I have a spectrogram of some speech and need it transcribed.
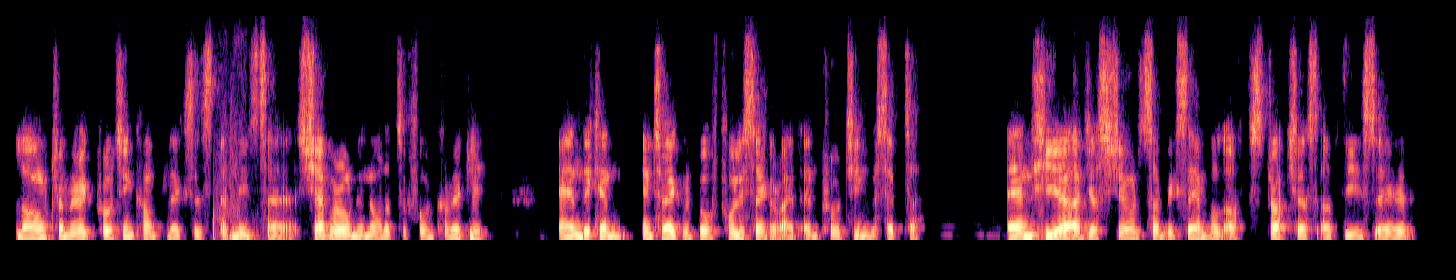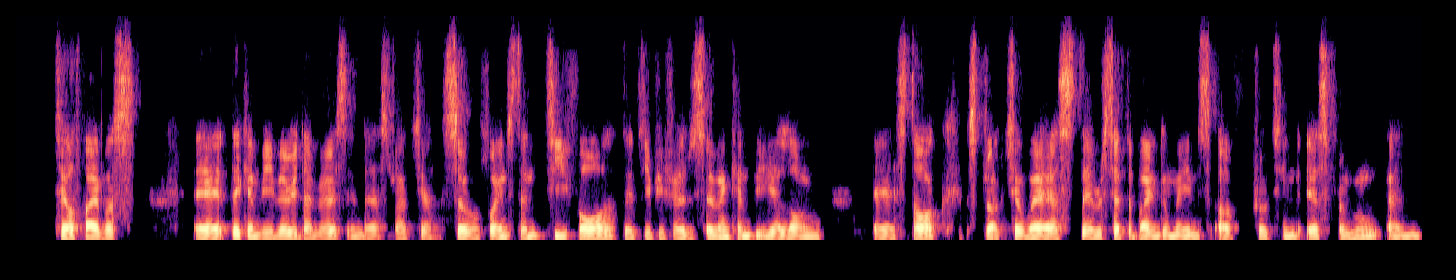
long trimeric protein complexes that needs a chaperone in order to fold correctly. And they can interact with both polysaccharide and protein receptor. And here I just showed some example of structures of these uh, tail fibers. Uh, they can be very diverse in their structure. So for instance, T4, the GP37 can be a long uh, stalk structure, whereas the receptor binding domains of protein S from Mu and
